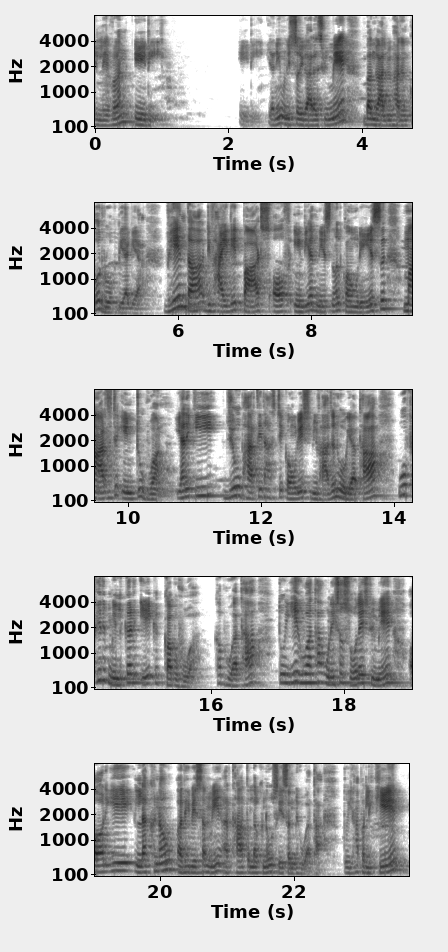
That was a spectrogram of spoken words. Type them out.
11 एडी एडी यानी 1911 ईस्वी में बंगाल विभाजन को रोक दिया गया। When the divided parts of Indian National Congress merged into one यानी कि जो भारतीय राष्ट्रीय कांग्रेस विभाजन हो गया था, वो फिर मिलकर एक कब हुआ? कब हुआ था? तो ये हुआ था 1916 ईस्वी में और ये लखनऊ अधिवेशन में अर्थात लखनऊ सेशन में हुआ था। तो यहाँ पर लिखिए,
